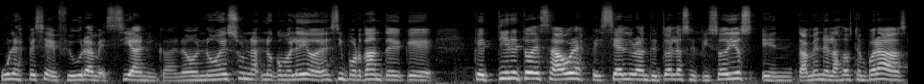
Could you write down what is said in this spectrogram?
una especie de figura mesiánica, ¿no? No es una, no, como le digo, es importante que, que tiene toda esa aura especial durante todos los episodios, también en las dos temporadas,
